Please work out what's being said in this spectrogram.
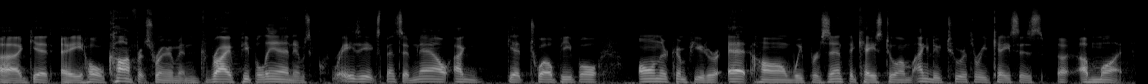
uh, get a whole conference room and drive people in. It was crazy expensive. Now I get 12 people on their computer at home. We present the case to them. I can do two or three cases a, a month.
